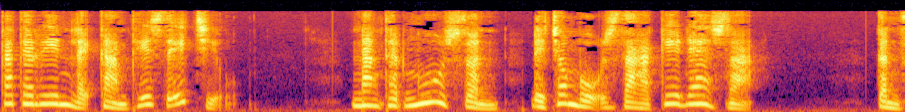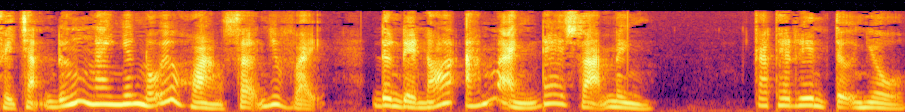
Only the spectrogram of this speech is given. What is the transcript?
Catherine lại cảm thấy dễ chịu. Nàng thật ngu xuẩn để cho mộ già kia đe dọa. Cần phải chặn đứng ngay những nỗi hoảng sợ như vậy, đừng để nó ám ảnh đe dọa mình. Catherine tự nhủ,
